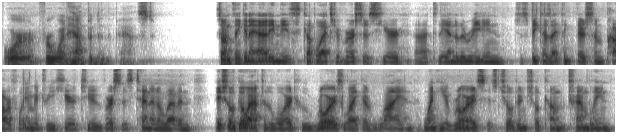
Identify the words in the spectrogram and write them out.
for for what happened in the past. So I'm thinking of adding these couple extra verses here uh, to the end of the reading, just because I think there's some powerful imagery here too. Verses 10 and 11. They shall go after the Lord who roars like a lion. When he roars, his children shall come trembling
